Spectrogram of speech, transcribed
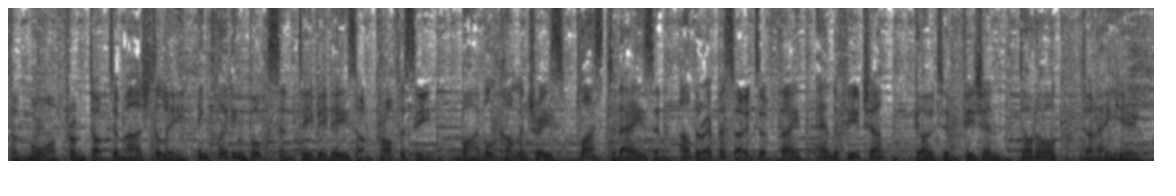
For more from Dr. Majdali, including books and DVDs on prophecy, Bible commentaries, plus today's and other episodes of Faith and the Future, go to vision.org.au.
